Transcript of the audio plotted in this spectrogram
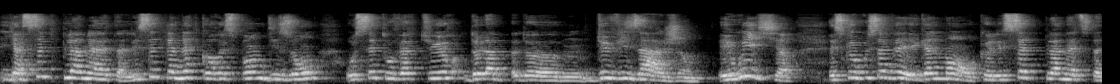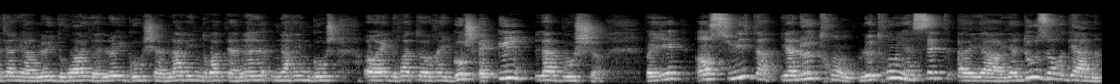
il y a sept planètes. Les sept planètes correspondent, disons, aux sept ouvertures du visage. Et oui, est-ce que vous savez également que les sept planètes, c'est-à-dire il y a l'œil droit, il y a l'œil gauche, il y a la narine droite, il y a la narine gauche, oreille droite, oreille gauche, et une, la bouche. voyez? Ensuite, il y a le tronc. Le tronc, il y a, sept, euh, il, y a, il y a 12 organes.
